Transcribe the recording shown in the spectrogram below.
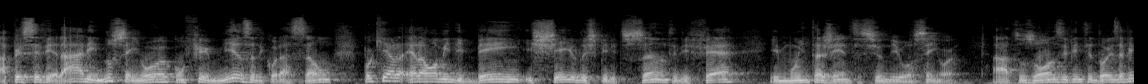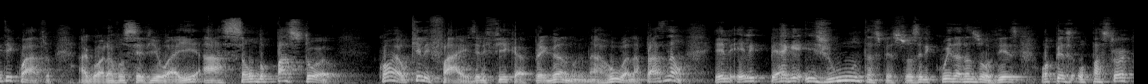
a perseverarem no Senhor com firmeza de coração, porque era homem de bem e cheio do Espírito Santo e de fé, e muita gente se uniu ao Senhor. Atos 11, 22 a 24. Agora você viu aí a ação do pastor qual é o que ele faz? Ele fica pregando na rua, na praça? Não. Ele, ele pega e junta as pessoas, ele cuida das ovelhas. O, o pastor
